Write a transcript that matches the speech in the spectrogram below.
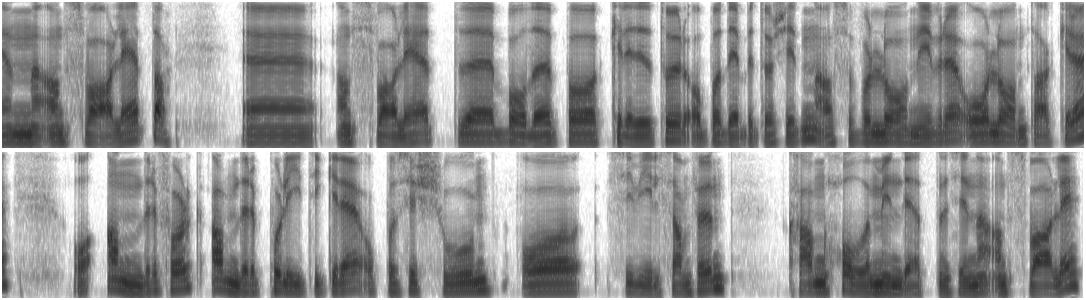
en ansvarlighet, da. Eh, ansvarlighet eh, både på kreditor- og på debitorsiden, altså for långivere og låntakere. Og andre folk, andre politikere, opposisjon og sivilsamfunn kan holde myndighetene sine ansvarlig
